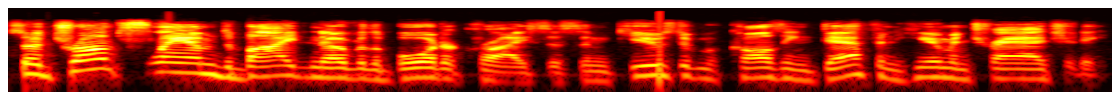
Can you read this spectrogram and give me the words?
So Trump slammed Biden over the border crisis and accused him of causing death and human tragedy.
